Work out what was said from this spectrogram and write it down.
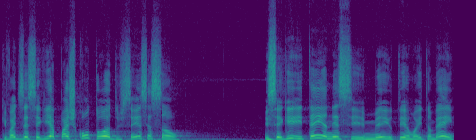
que vai dizer seguir a paz com todos, sem exceção. E seguir, e tenha nesse meio termo aí também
